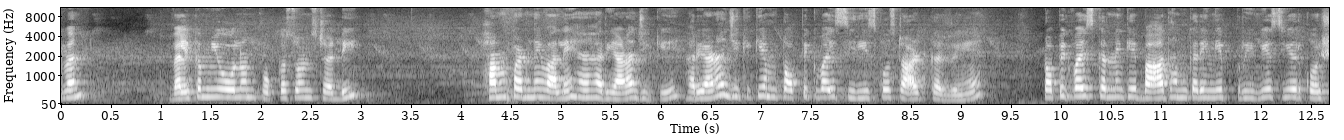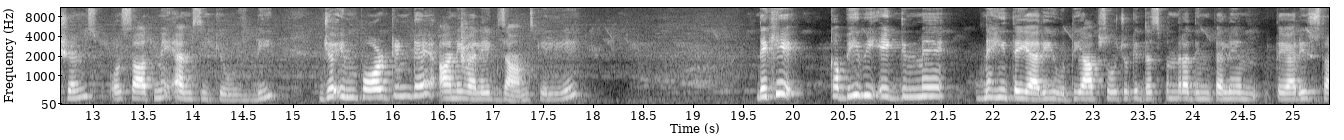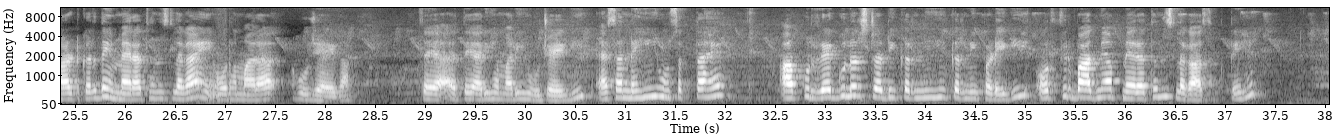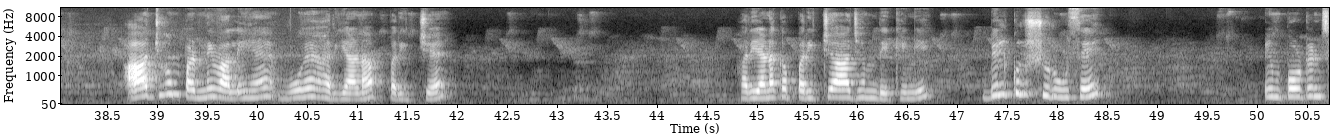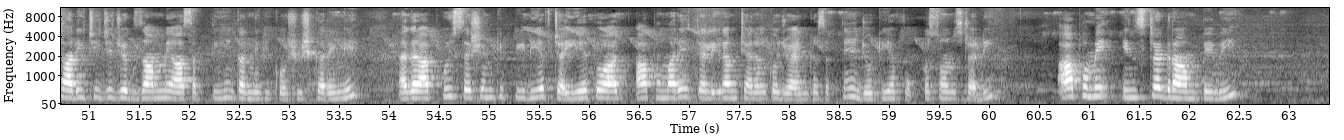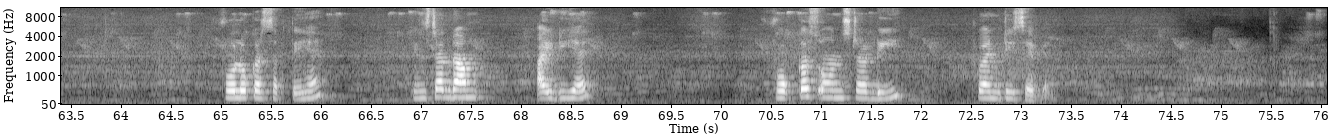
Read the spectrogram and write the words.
Everyone welcome you all on focus on study हम पढ़ने वाले हैं हरियाणा जी के। हरियाणा जी के हम टॉपिक वाइज सीरीज़ को स्टार्ट कर रहे हैं। टॉपिक वाइज करने के बाद हम करेंगे प्रीवियस ईयर क्वेश्चंस और साथ में एमसीक्यूज भी, जो इम्पोर्टेंट है आने वाले एग्ज़ाम्स के लिए। देखिए, कभी भी एक दिन में नहीं तैयारी होती। आप सोचो कि दस पंद्रह दिन पहले हम तैयारी स्टार्ट कर दें मैराथन्स लगाएँ और हमारा हो जाएगा। तैयारी हमारी हो जाएगी। ऐसा नहीं हो सकता है। आपको रेगुलर स्टडी करनी ही करनी पड़ेगी और फिर बाद में आप मैराथन्स लगा सकते हैं। आज जो हम पढ़ने वाले हैं, वो है हरियाणा परिचय। हरियाणा का परिचय आज हम देखेंगे। बिल्कुल शुरू से इम्पोर्टेंट सारी चीज़ें जो एग्ज़ाम में आ सकती हैं करने की कोशिश करेंगे। अगर आपको इस सेशन की पीडीएफ चाहिए तो आज आप हमारे टेलीग्राम चैनल को ज्वाइन कर सकते हैं, जो कि है फोकस ऑन स्टडी आप हमें इंस्टाग्राम पे भी फॉलो कर सकते हैं। इंस्टाग्राम आईडी है focus on study twenty seven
